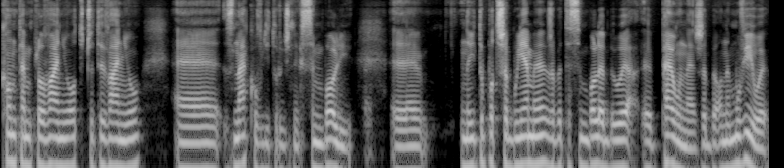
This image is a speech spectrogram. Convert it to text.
kontemplowaniu, odczytywaniu e, znaków liturgicznych, symboli. E, no i tu potrzebujemy, żeby te symbole były e, pełne, żeby one mówiły,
